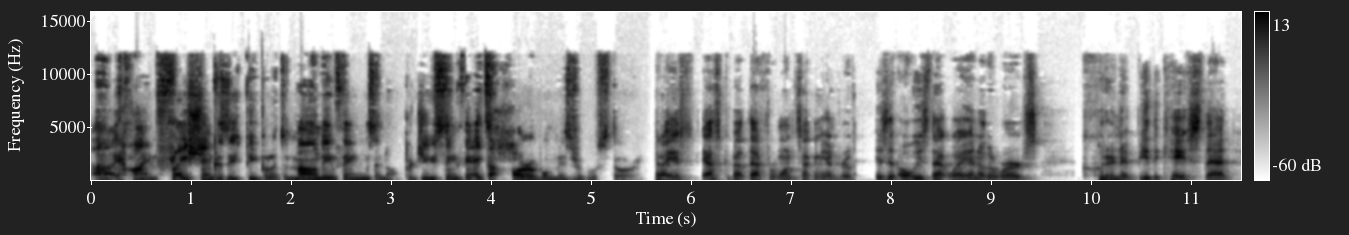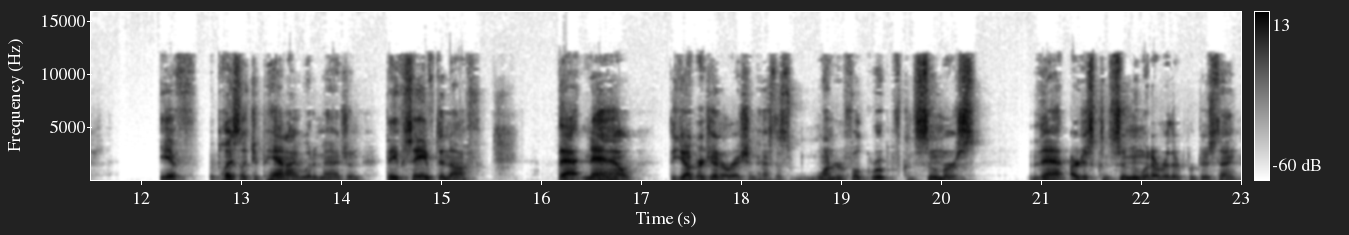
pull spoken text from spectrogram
uh, high inflation because these people are demanding things and not producing things. It's a horrible, miserable story. Can I just ask about that for one second, Andrew? Is it always that way? In other words, couldn't it be the case that if a place like Japan, I would imagine, they've saved enough that now the younger generation has this wonderful group of consumers that are just consuming whatever they're producing.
